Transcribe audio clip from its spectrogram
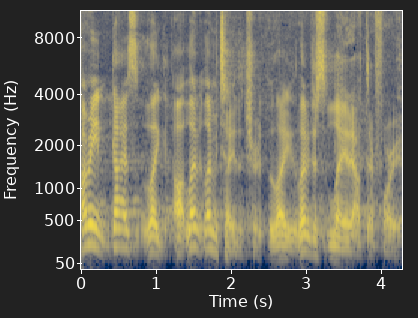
I mean, guys, like, uh, let, let me tell you the truth. Like, let me just lay it out there for you.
